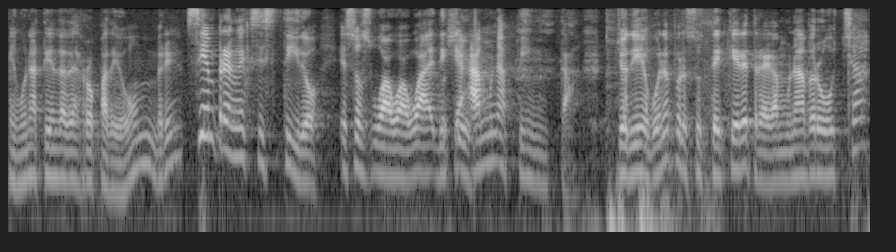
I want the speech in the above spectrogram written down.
en una tienda de ropa de hombre. Siempre han existido esos guau guau guau de que Sí. amo una pinta. Yo dije, bueno, pero si usted quiere, tráigame una brocha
